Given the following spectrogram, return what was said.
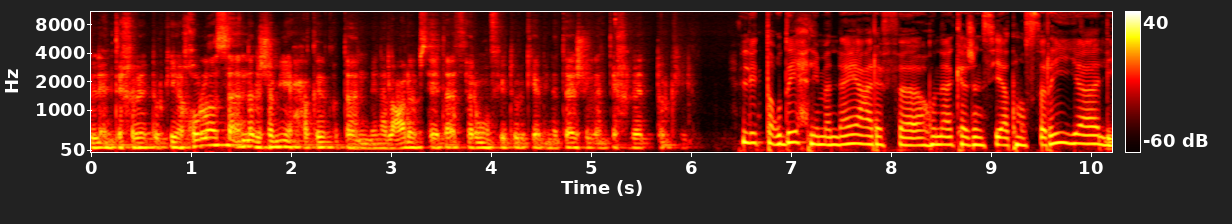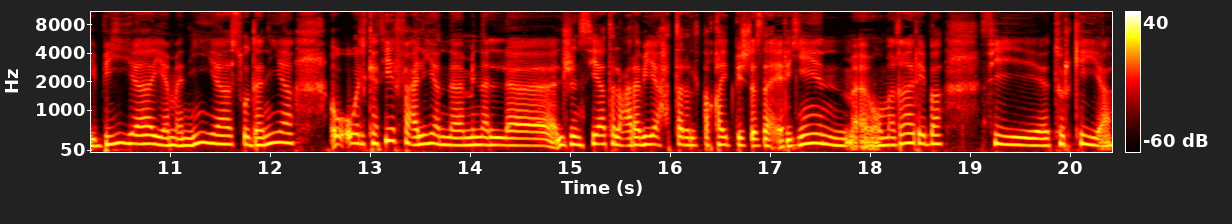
الانتخابات التركية. خلاصة أن الجميع حقيقة من العرب سيتأثرون في تركيا بنتائج الانتخابات التركية. للتوضيح لمن لا يعرف هناك جنسيات مصرية ليبية يمنية سودانية والكثير فعليا من الجنسيات العربية حتى التقيت بجزائريين ومغاربة في تركيا.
